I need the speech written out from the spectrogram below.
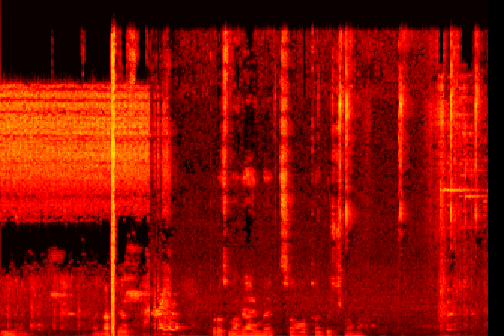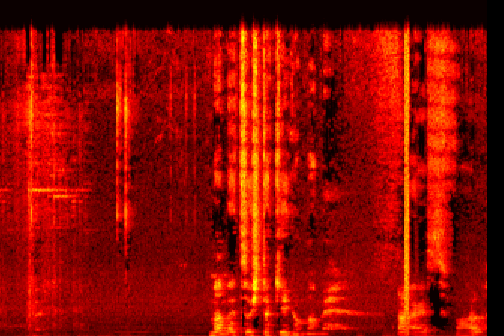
Nie, nie. A najpierw porozmawiajmy, co ta gościu ma. Mamy coś takiego, mamy AS-FAL.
